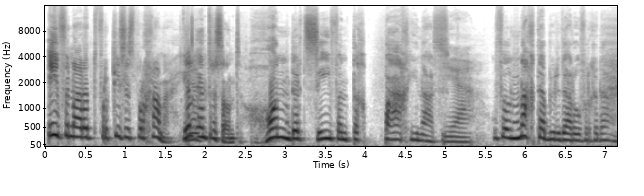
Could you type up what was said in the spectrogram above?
Even naar het verkiezingsprogramma. Heel Ja. interessant. 170 pagina's. Ja. Hoeveel nachten hebben jullie daarover gedaan?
